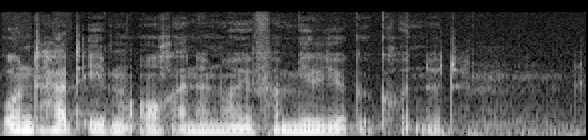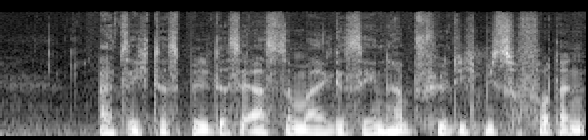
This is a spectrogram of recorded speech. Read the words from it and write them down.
und hat eben auch eine neue Familie gegründet. Als ich das Bild das erste Mal gesehen habe, fühlte ich mich sofort an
